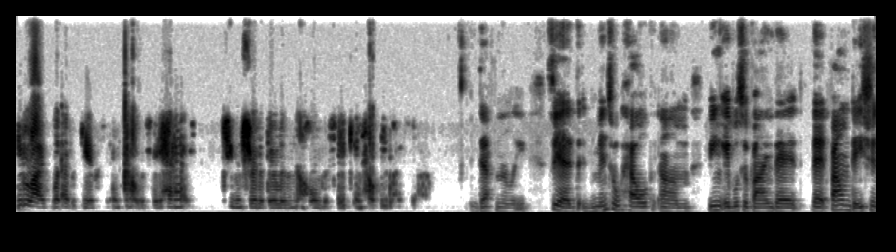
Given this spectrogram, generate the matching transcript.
utilize whatever gifts and outlets they have to ensure that they're living a holistic and healthy lifestyle. Definitely. So yeah, mental health, um, being able to find that that foundation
